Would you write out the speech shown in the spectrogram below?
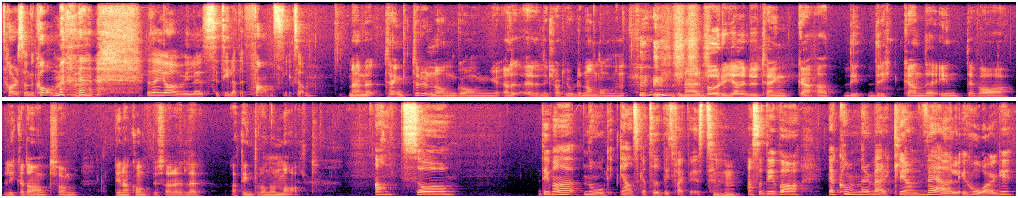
ta det som det kom. Utan jag ville se till att det fanns liksom. Men tänkte du någon gång, eller det är klart du gjorde någon gång, men när började du tänka att ditt drickande inte var likadant som dina kompisar eller att det inte var normalt? Alltså, det var nog ganska tidigt faktiskt. Alltså det var, jag kommer verkligen väl ihåg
